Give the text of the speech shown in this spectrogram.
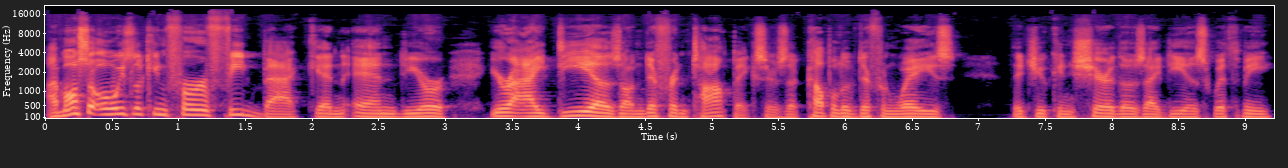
I'm also always looking for feedback and, and your your ideas on different topics. There's a couple of different ways that you can share those ideas with me.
